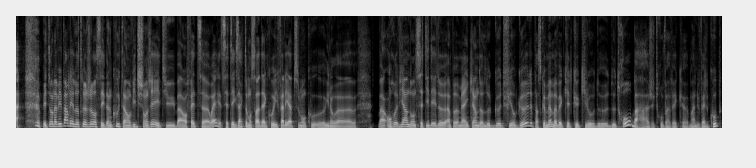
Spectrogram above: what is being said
mais tu en avais parlé l'autre jour. C'est d'un coup, tu as envie de changer et tu, bah en fait, ouais, c'est exactement ça. D'un coup, il fallait absolument, you know, bah, on revient dans cette idée de un peu américain de look good, feel good, parce que même avec quelques kilos de, de trop, bah je trouve avec ma nouvelle coupe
